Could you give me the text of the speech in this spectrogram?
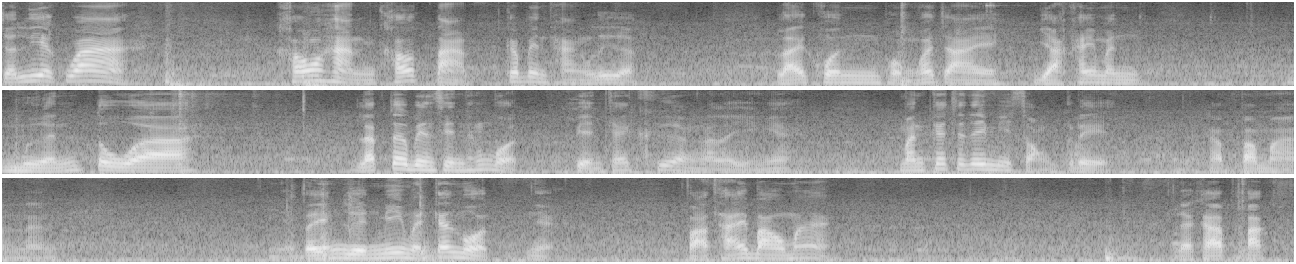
จะเรียกว่าเขาหั่นเขาตัดก็เป็นทางเลือก หลายคนผมเข้าใจอยากให้มันเหมือนตัวแรปเตอร์เบนซินทั้งหมดเปลี่ยนแค่เครื่องอะไรอย่างเงี้ยมันก็จะได้มี 2 เกรดนะครับประมาณนั้น แต่ยังอื่นมีเหมือนกันหมดเนี่ยฝาท้ายเบามากนะครับปลั๊กไฟ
